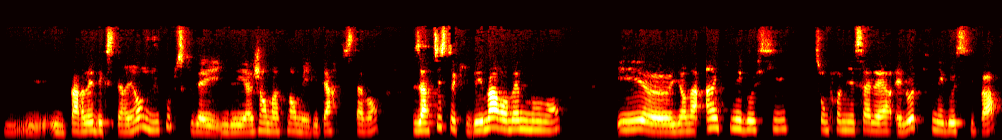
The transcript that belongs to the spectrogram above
qui, il parlait d'expérience du coup, parce qu'il il est agent maintenant, mais il était artiste avant. Des artistes qui démarrent au même moment et euh, il y en a un qui négocie son premier salaire et l'autre qui négocie pas.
